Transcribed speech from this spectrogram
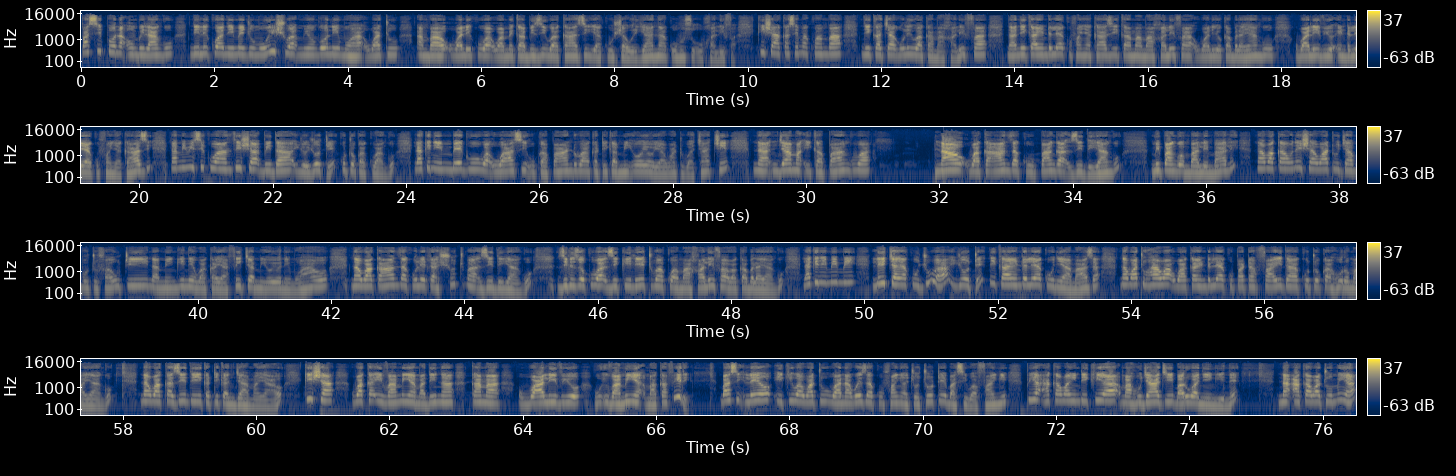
pasipo na ombi langu nilikuwa nimejumuishwa miongoni mwa watu ambao walikuwa wamekabiziwa kazi ya kushauriana kuhusu ukhalifa. Kisha akasema kwamba nikachaguliwa kama khalifa na nikaendelea kufanya kazi kama makhalifa walio kabla yangu walivyoendelea kufanya kazi na mimi sikuanzisha bidhaa yoyote kutoka kwangu lakini mbegu wa uasi ukapandwa katika mioyo ya watu wachache na njama ikapangwa nao wakaanza kupanga zidi yangu mipango mbalimbali mbali, na wakaonyesha watu jambo tofauti na mengine wakayaficha mioyoni mwao na wakaanza kuleta shutma zidi yangu zilizokuwa zikiletwa kwa mahalifa wa kabla yangu. Lakini mimi licha ya kujua yote nikaendelea kunyamaza na watu hawa wakaendelea kupata faida kutoka huruma yangu na wakazidi katika njama yao. Kisha waka wakaivamia madina kama walivyoivamia makafiri. Basi leo ikiwa watu wanaweza kufanya chochote basi wafanye. Pia akawaindikia mahujaji barua nyingine na akawatumia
